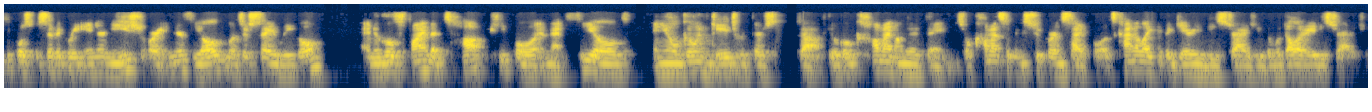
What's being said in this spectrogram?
people specifically in your niche or in your field, let's just say legal, and you'll go find the top people in that field and you'll go engage with their stuff. You'll go comment on their things. You'll comment something super insightful. It's kind of like the Gary Vee strategy, the $1.80 strategy.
